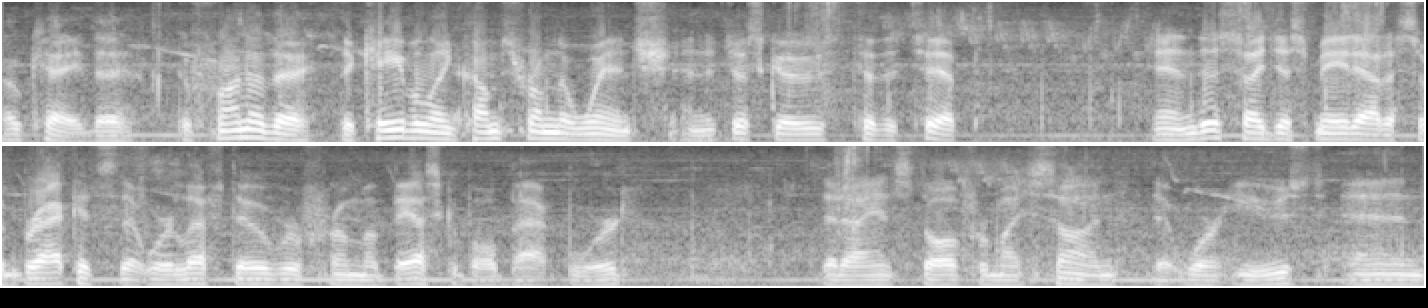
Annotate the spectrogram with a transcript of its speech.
Okay the the front of the the cabling comes from the winch and it just goes to the tip and this I just made out of some brackets that were left over from a basketball backboard that I installed for my son that weren't used and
